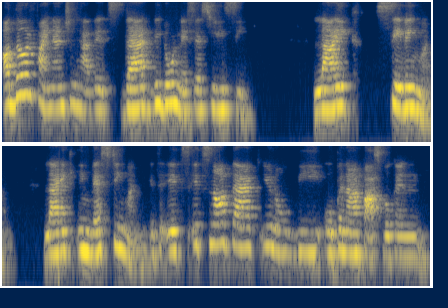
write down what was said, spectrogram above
other financial habits that they don't necessarily see, like saving money like investing money it, it's it's not that you know we open our passbook and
